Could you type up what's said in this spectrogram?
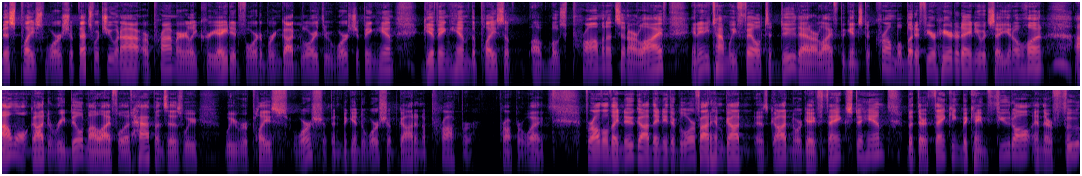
misplaced worship. That's what you and I are primarily created for to bring God glory through worshiping Him, giving Him the place of, of most prominence in our life. And anytime we fail to do that, our life begins to crumble. But if you're here today and you would say, you know what, I want God to rebuild my life, well, it happens as we, we replace worship and begin to worship God in a proper proper way. For although they knew God, they neither glorified him God as God nor gave thanks to him, but their thinking became futile and their fu-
